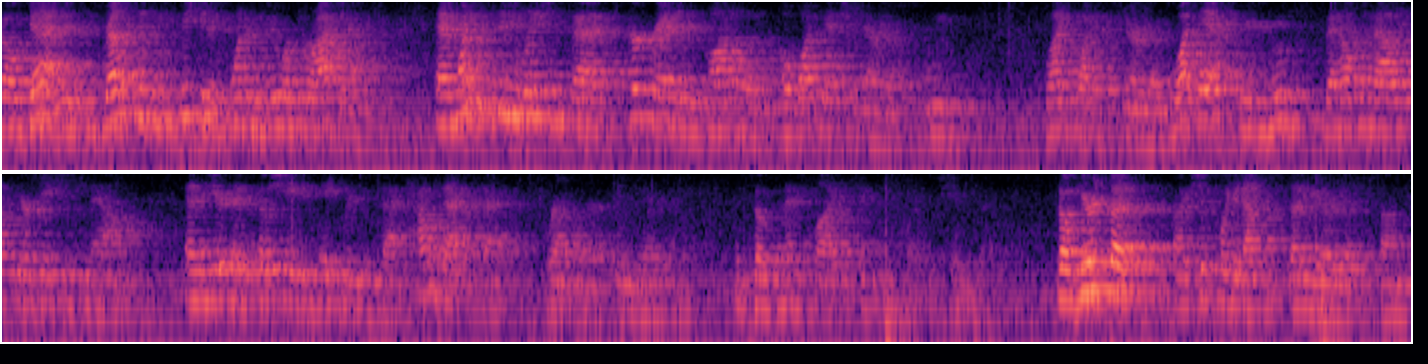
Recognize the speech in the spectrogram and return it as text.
So again, relatively speaking, it's one of the newer projects. And one of the simulations that Kirk ran in his model was a what-if scenario. And we like what-if scenarios. What if we remove the Helena Valley Irrigation Canal and the associated acreage with that? How would that affect groundwater in the area? And so the next slide, next two slides will show you that. So here's the, I should have pointed out the study area. Um,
